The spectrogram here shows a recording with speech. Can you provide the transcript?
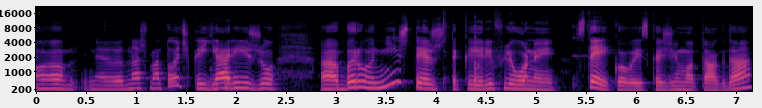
е, на шматочки я ріжу, е, беру ніж теж такий ріфльоний, стейковий, скажімо так. Да?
